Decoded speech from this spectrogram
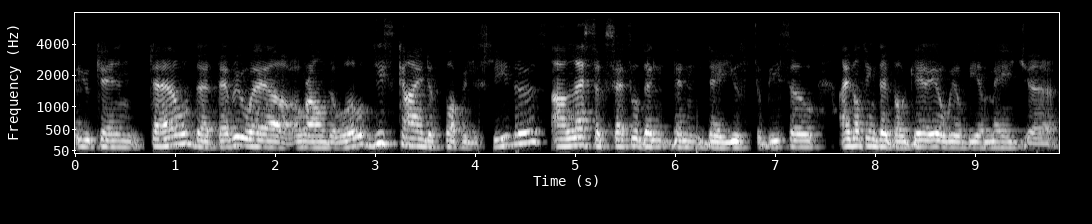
you can tell that everywhere around the world these kind of populist leaders are less successful than, than than they used to be. So I don't think that Bulgaria will be a major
